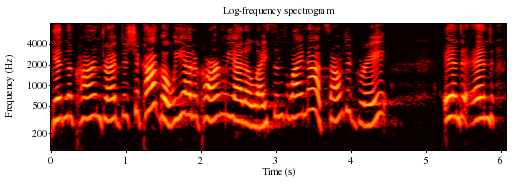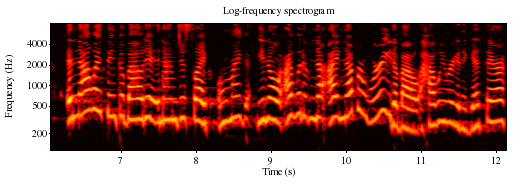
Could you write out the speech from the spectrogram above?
get in the car and drive to Chicago. We had a car and we had a license. Why not? Sounded great. And and and now I think about it and I'm just like, oh my God, you know, I would have, ne- I never worried about how we were going to get there.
